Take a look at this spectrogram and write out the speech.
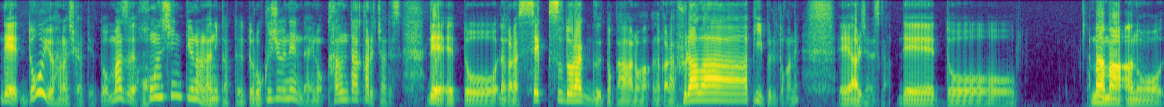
で、どういう話かっていうと、まず、本震っていうのは何かっていうと、60年代のカウンターカルチャーです。で、えっと、だから、セックスドラッグとか、あの、だから、フラワーピープルとかね、えー、あるじゃないですか。で、えっと、まあまあ、あの、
